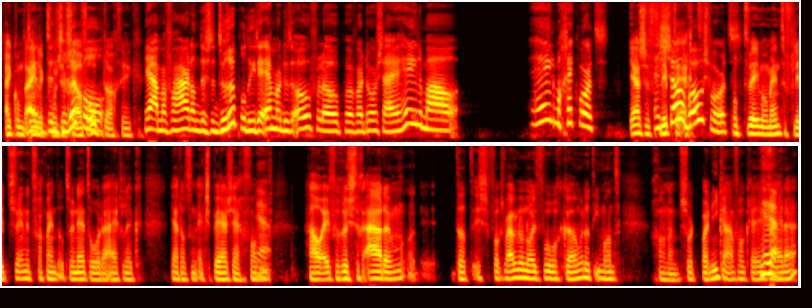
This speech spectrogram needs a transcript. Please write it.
Hij komt de- eindelijk de voor zichzelf op, dacht ik. Ja, maar voor haar dan dus de druppel die de emmer doet overlopen. Waardoor zij helemaal, helemaal gek wordt. Ja, ze En flipt zo echt. boos wordt. Op twee momenten flipt ze in het fragment dat we net hoorden eigenlijk. Ja, dat een expert zegt van, Ja. haal even rustig adem. Dat is volgens mij ook nog nooit voorgekomen. Dat iemand gewoon een soort paniekaanval kreeg Ja. bijna.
